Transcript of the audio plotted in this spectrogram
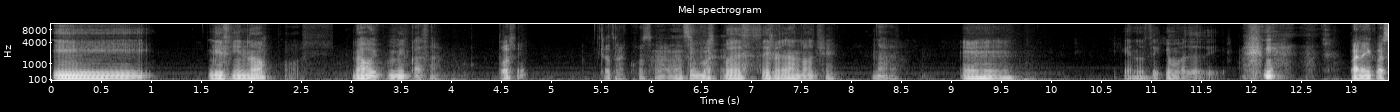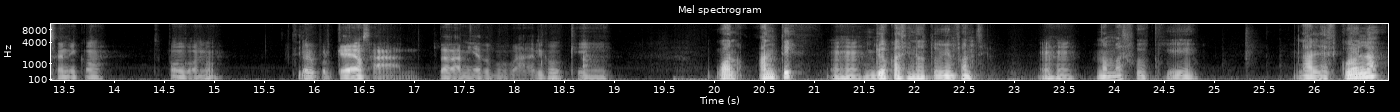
Y, y si no, pues me voy por mi casa. Pues sí. ¿Qué otra cosa, verdad? ¿Qué más puede puedes hacer en la noche? Nada. hacer. Ujú. Que no sé qué más decir. Pánico escénico, supongo, ¿no? Sí. Pero ¿por qué? O sea, te da miedo o algo que... Bueno, antes yo casi no tuve infancia. ujú. Nomás fue que a la escuela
